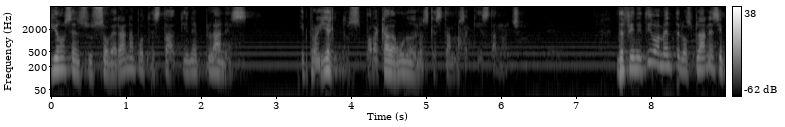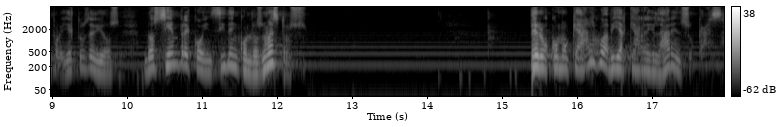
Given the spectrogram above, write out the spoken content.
Dios en su soberana potestad tiene planes y proyectos para cada uno de los que estamos aquí esta noche. Definitivamente los planes y proyectos de Dios no siempre coinciden con los nuestros. Pero como que algo había que arreglar en su casa.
